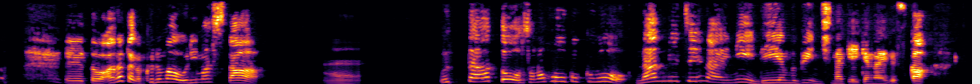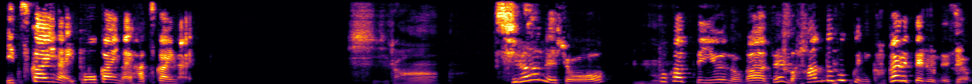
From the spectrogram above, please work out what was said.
えっと、あなたが車を売りました。うん。売った後、その報告を何日以内に DMB にしなきゃいけないですか ?5 日以内、10日以内、20日以内。知らん。知らんでしょ？うんとかっていうのが全部ハンドブックに書かれてるんですよ。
